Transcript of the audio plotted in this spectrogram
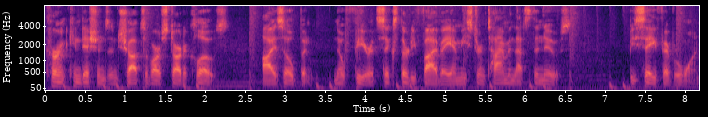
Current conditions and shots of our star to close. Eyes open. No fear. It's 6:35 a.m. Eastern Time and that's the news. Be safe everyone.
